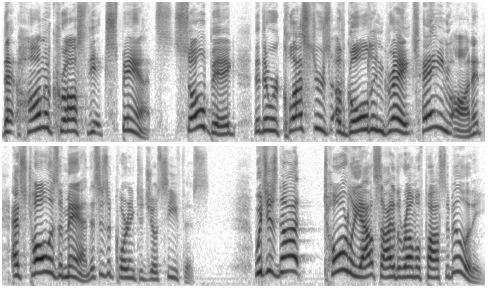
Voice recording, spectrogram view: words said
that hung across the expanse, so big that there were clusters of golden grapes hanging on it as tall as a man. This is according to Josephus, which is not totally outside of the realm of possibility.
